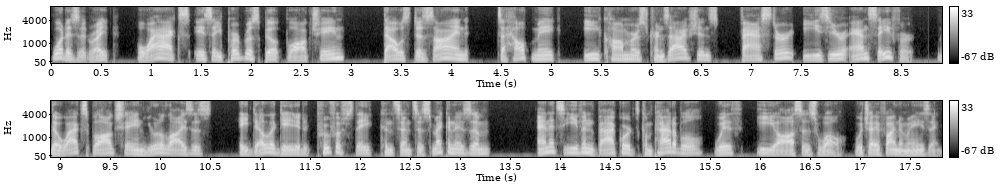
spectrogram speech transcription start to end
what is it, right? Wax is a purpose built blockchain that was designed to help make e commerce transactions faster, easier, and safer. The Wax blockchain utilizes a delegated proof of stake consensus mechanism, and it's even backwards compatible with EOS as well, which I find amazing.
